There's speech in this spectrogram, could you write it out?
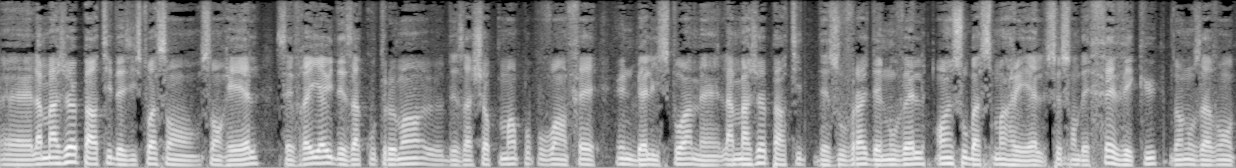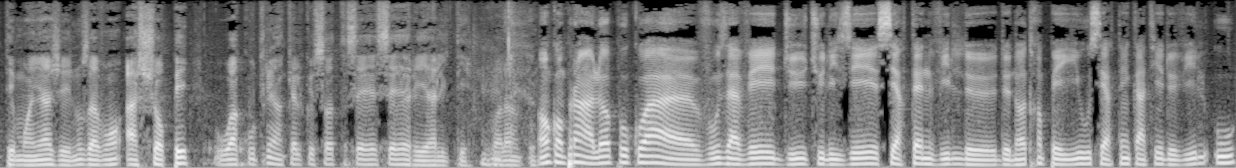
euh, la majeure partie des histoires sont, sont réelles. C'est vrai, il y a eu des accoutrements, euh, des achoppements pour pouvoir en faire une belle histoire, mais la majeure partie des ouvrages, des nouvelles ont un soubassement réel. Ce sont des faits vécus dont nous avons témoignage et nous avons achoppé ou accoutré en quelque sorte ces, ces réalités. Voilà un peu. On comprend alors pourquoi euh, vous avez dû utiliser certaines villes de, de notre pays ou certains quartiers de ville où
